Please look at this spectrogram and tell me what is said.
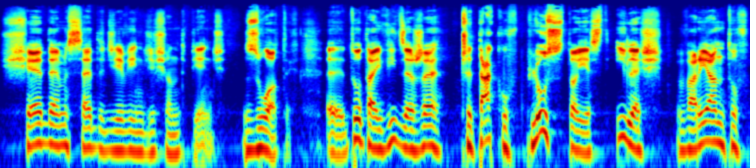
795 zł. Tutaj widzę, że czytaków plus to jest ileś wariantów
